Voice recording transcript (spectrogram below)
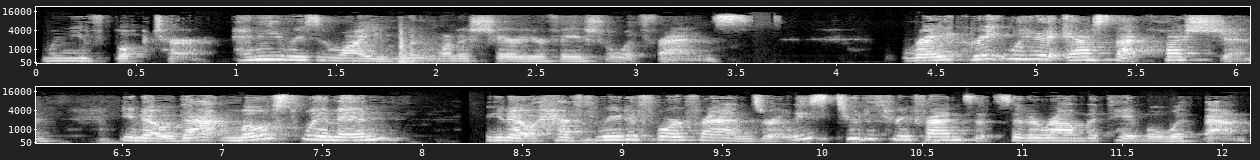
when you've booked her. Any reason why you wouldn't want to share your facial with friends, right? Great way to ask that question. You know, that most women, you know, have three to four friends or at least two to three friends that sit around the table with them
